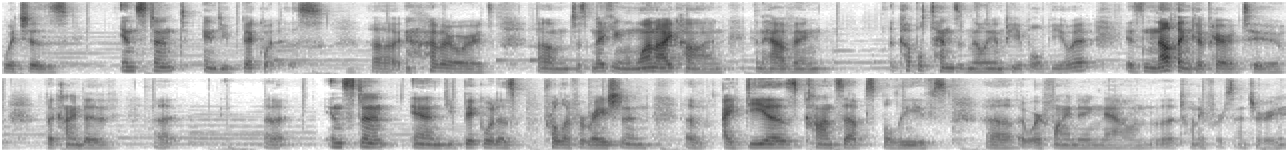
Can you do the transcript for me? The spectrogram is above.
which is instant and ubiquitous. Uh, in other words um, just making one icon and having couple tens of million people view it is nothing compared to the kind of uh, uh, instant and ubiquitous proliferation of ideas, concepts, beliefs uh, that we're finding now in the 21st century.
